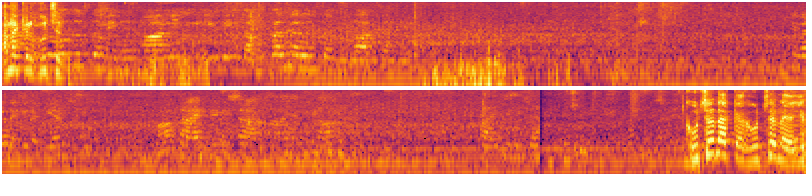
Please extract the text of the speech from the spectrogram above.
అన్న ఇక్కడ కూర్చోండి రోజు చూస్తాం మేము మార్నింగ్ ఈవినింగ్ కంపల్సరీ చూస్తాం బ్లాగ్స్ అన్ని ఇవాళ తగ్గినట్టు హాయ్ శిరీష కూర్చోండి అక్క కూర్చోండి. అయ్యో.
